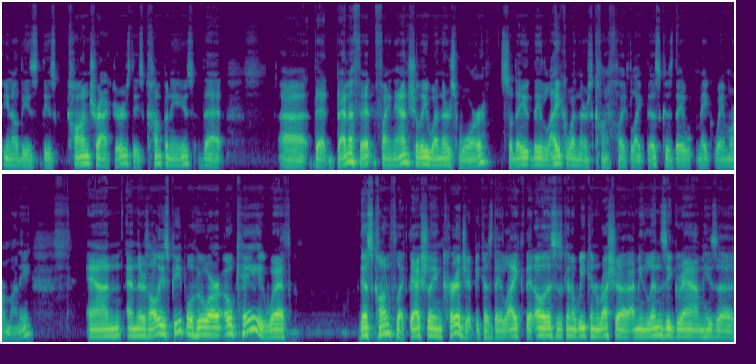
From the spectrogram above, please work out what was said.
you know these these contractors, these companies that uh, that benefit financially when there's war. So they they like when there's conflict like this because they make way more money. And and there's all these people who are okay with this conflict. They actually encourage it because they like that, oh, this is going to weaken Russia. I mean, Lindsey Graham, he's a,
